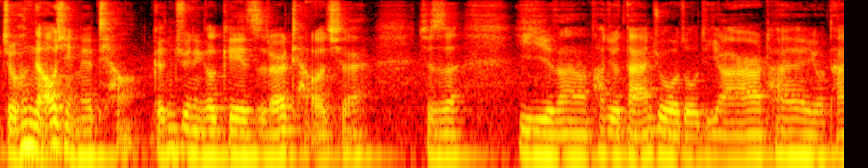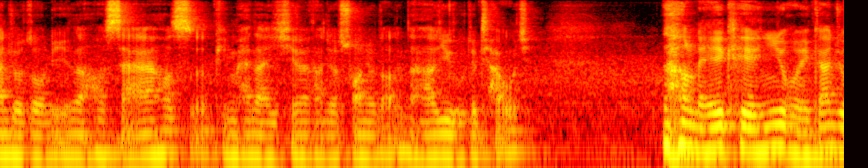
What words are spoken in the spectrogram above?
就很高兴的跳，根据那个格子那儿跳了起来，就是一，然后他就单脚着地，二他又单脚着地，然后三和四并排在一起了，他就双脚着地，然后一路就跳过去，然后那一刻你就会感觉，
